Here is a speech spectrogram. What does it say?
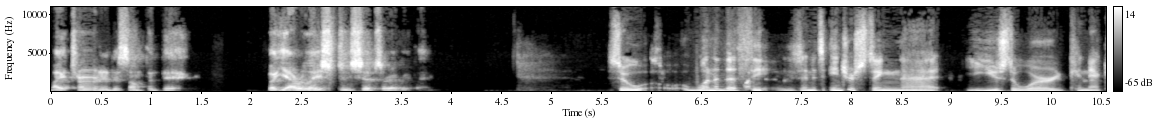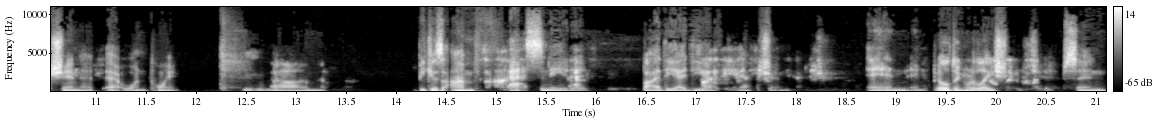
might turn into something big. But yeah, relationships are everything. So one of the things, and it's interesting that you used the word connection at, at one point, mm-hmm. um, because I'm fascinated by the idea of connection and and building relationships and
